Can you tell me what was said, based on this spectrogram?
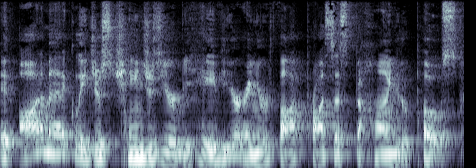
it automatically just changes your behavior and your thought process behind your posts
